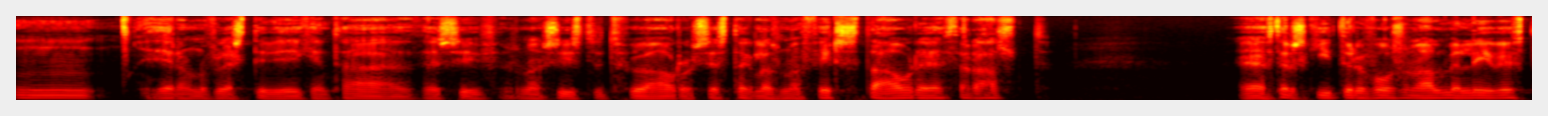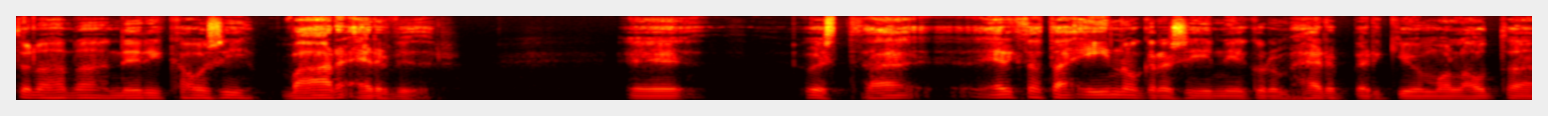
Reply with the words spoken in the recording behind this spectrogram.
mm, þeir eru nú flesti viðkjönd það þessi svona sístu tvö ára og sérstaklega svona fyrsta ári eftir allt eftir að skýtur að fóð svona almennilega í viftuna þannig niður í KSI var erfiður. E, veist, það er ekkert þetta einangra sín í einhverjum herbergjum og láta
